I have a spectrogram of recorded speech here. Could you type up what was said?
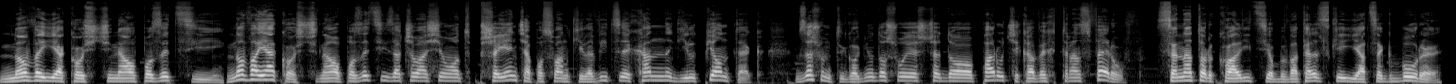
nowej jakości na opozycji. Nowa jakość na opozycji zaczęła się od przejęcia posłanki lewicy Hanny Gil-Piątek. W zeszłym tygodniu doszło jeszcze do paru ciekawych transferów. Senator Koalicji Obywatelskiej Jacek Bury.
